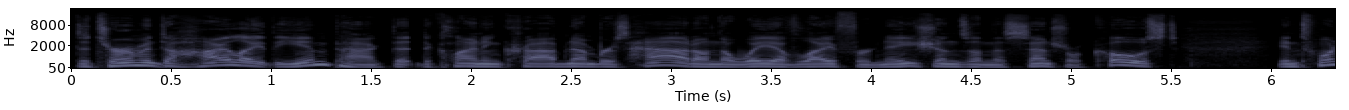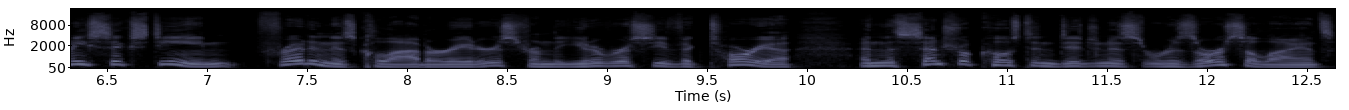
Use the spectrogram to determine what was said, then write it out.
Determined to highlight the impact that declining crab numbers had on the way of life for nations on the Central Coast, in 2016, Frid and his collaborators from the University of Victoria and the Central Coast Indigenous Resource Alliance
